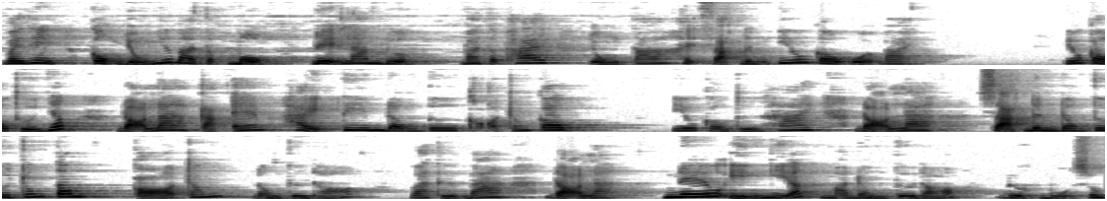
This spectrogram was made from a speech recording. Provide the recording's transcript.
Vậy thì cũng giống như bài tập 1, để làm được bài tập 2, chúng ta hãy xác định yêu cầu của bài. Yêu cầu thứ nhất đó là các em hãy tìm động từ có trong câu. Yêu cầu thứ hai đó là xác định động từ trung tâm có trong động từ đó. Và thứ ba đó là nêu ý nghĩa mà động từ đó được bổ sung.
